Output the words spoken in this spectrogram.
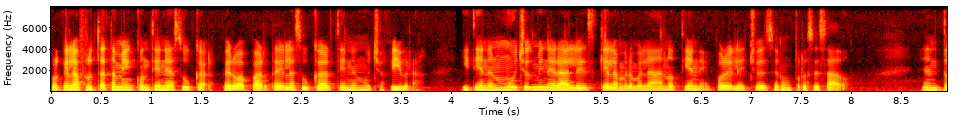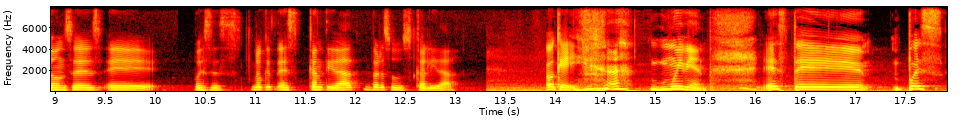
Porque la fruta también contiene azúcar, pero aparte del azúcar tienen mucha fibra y tienen muchos minerales que la mermelada no tiene por el hecho de ser un procesado. Entonces, eh, pues es lo que es cantidad versus calidad. Ok, muy bien. Este, pues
